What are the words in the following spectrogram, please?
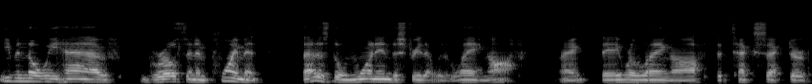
even though we have growth and employment, that is the one industry that was laying off right? They were laying off the tech sector.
